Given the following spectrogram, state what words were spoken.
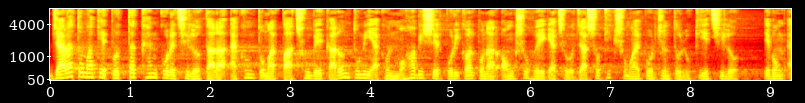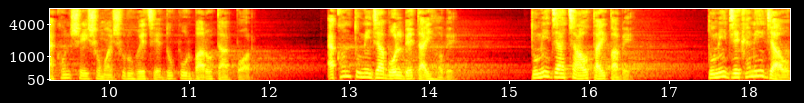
যারা তোমাকে প্রত্যাখ্যান করেছিল, তারা এখন তোমার পা ছুঁবে, কারণ তুমি এখন মহাবিশ্বের পরিকল্পনার অংশ হয়ে গেছো, যা সঠিক সময় পর্যন্ত লুকিয়েছিল এবং এখন সেই সময় শুরু হয়েছে দুপুর বারোটার পর। এখন তুমি যা বলবে তাই হবে। তুমি যা চাও তাই পাবে। তুমি যেখানেই যাও,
